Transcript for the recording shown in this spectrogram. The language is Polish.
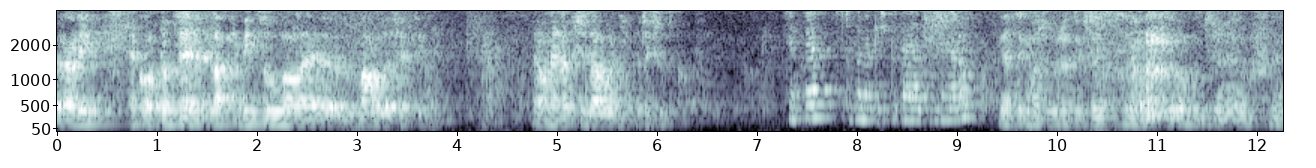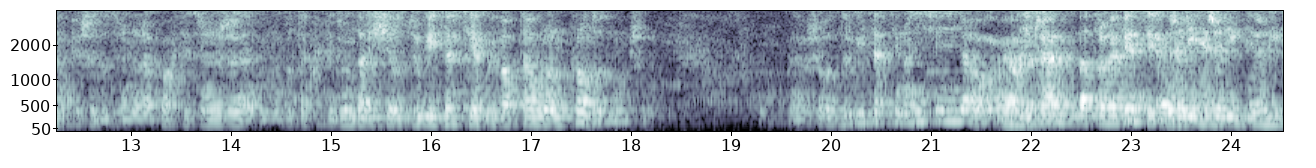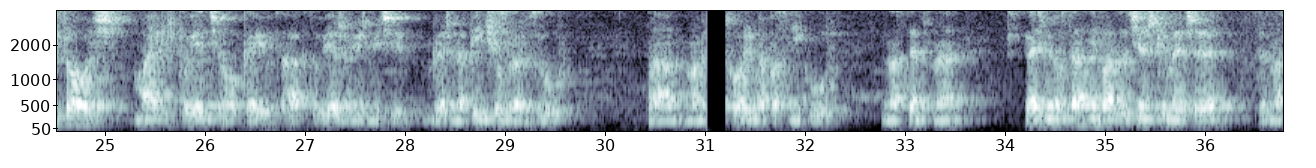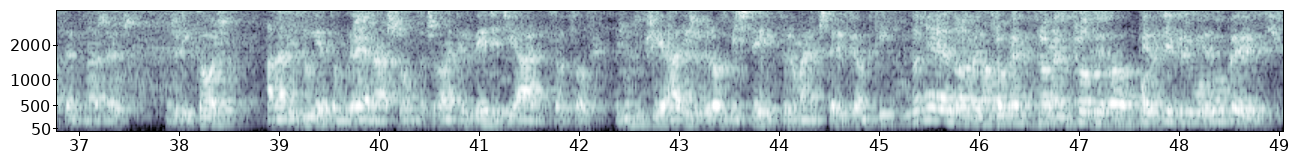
grali jako dobře dla kibiců, ale málo efektivně. Jo, nejlepší závodník Řešutko. Dziękuję. Czy są jakieś pytania do trenerów? Jacek Maszuk, Radio Fest, do obu trenerów. E, Pierwszy do trenera Płachty. Trenerze, no bo tak wyglądaliście od drugiej tercji, jakby wam Tauron prąd odłączył. No Już od drugiej tercji no nic się nie działo. Ja liczyłem na trochę więcej. Jeżeli, jeżeli, jeżeli ktoś ma jakieś pojęcie o hokeju, tak, to wie, że mieliśmy mieć, graliśmy na pięciu obrońców, ma, mamy chorych napastników, następne. Graliśmy ostatnie bardzo ciężkie mecze, to jest następna rzecz. Jeżeli ktoś analizuje tą grę naszą, to trzeba najpierw wiedzieć jak i co, co. Myśmy tu przyjechali, żeby rozbić tych, które mają cztery piątki. No nie, no ale No to trochę, więc- trochę więc przodu więcej gry mogło jest- być.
